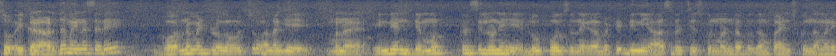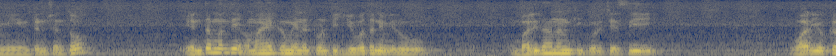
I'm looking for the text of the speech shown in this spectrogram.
సో ఇక్కడ అర్థమైనా సరే గవర్నమెంట్లో కావచ్చు అలాగే మన ఇండియన్ డెమోక్రసీలోనే లూప్ హోల్స్ ఉన్నాయి కాబట్టి దీన్ని ఆసరా చేసుకుని మనం డబ్బులు సంపాదించుకుందామని మీ ఇంటెన్షన్తో ఎంతమంది అమాయకమైనటువంటి యువతని మీరు బలిదానానికి గురి చేసి వారి యొక్క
